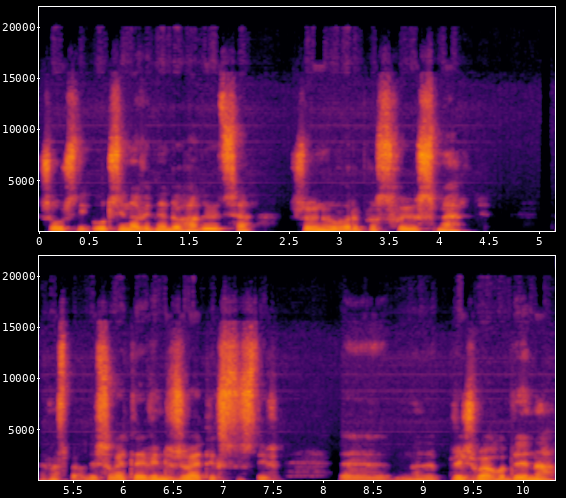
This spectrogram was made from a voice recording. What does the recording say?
що учні, учні навіть не догадуються, що Він говорить про свою смерть. Так насправді, слухайте, він вживає тих слів. Е, прийшла година,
